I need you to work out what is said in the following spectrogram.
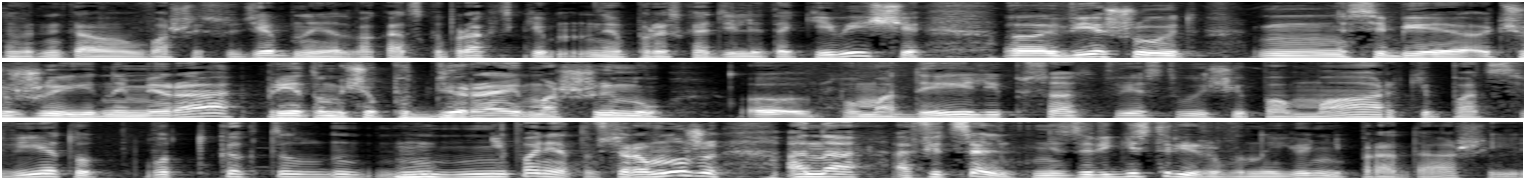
наверняка в вашей судебной и адвокатской практике происходили такие вещи, э, вешают себе чужие номера, при этом еще подбирая машину Э, по модели соответствующей, по марке, по цвету. Вот как-то непонятно. Все равно же она официально не зарегистрирована, ее не продашь. И...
